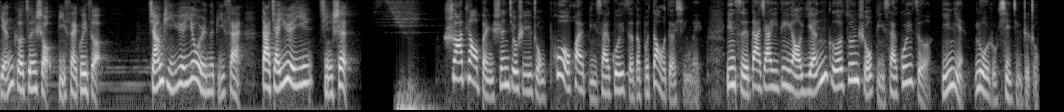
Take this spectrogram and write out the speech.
严格遵守比赛规则。奖品越诱人的比赛，大家越应谨慎。刷票本身就是一种破坏比赛规则的不道德行为，因此大家一定要严格遵守比赛规则，以免落入陷阱之中。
